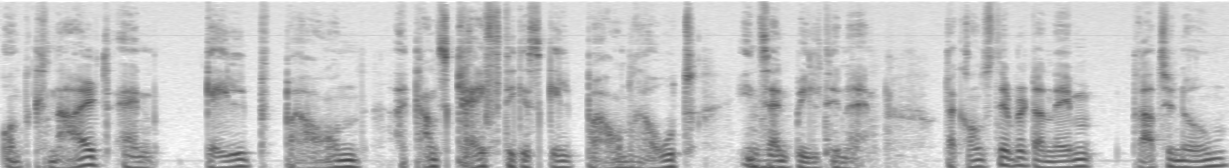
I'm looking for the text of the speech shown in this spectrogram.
und knallt ein gelb-braun, ein ganz kräftiges gelb-braun-rot in sein Bild hinein. Der Constable daneben trat sich nur um,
